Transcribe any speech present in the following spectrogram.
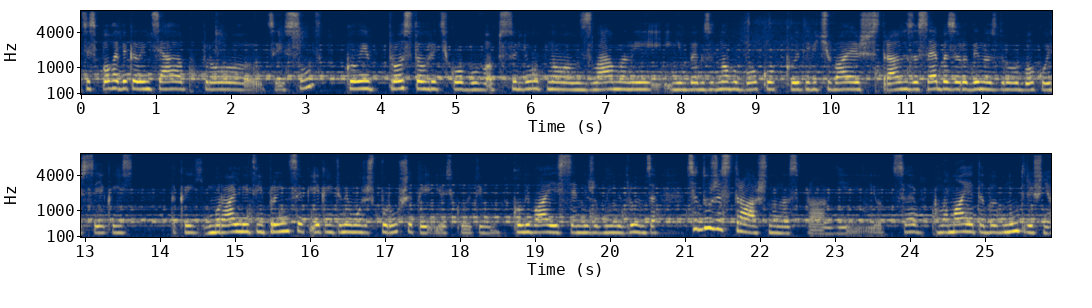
ці спогади Калинця про цей суд, коли просто Грицько був абсолютно зламаний, ніби як з одного боку, коли ти відчуваєш страх за себе, за родину, з другого боку, ось це якийсь такий моральний твій принцип, який ти не можеш порушити. І ось коли ти коливаєшся між одним і другим, це це дуже страшно насправді. І от це ламає тебе внутрішньо.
